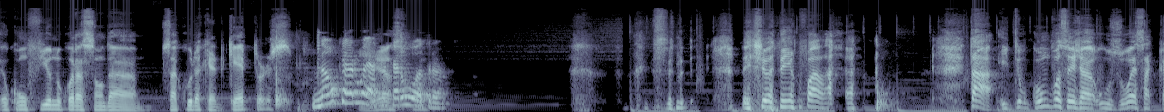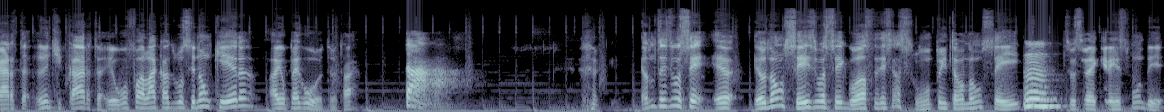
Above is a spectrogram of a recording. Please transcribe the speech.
eu confio no coração da Sakura Card Captors. Não quero essa, quero outra. Deixa eu nem falar. Tá, então como você já usou essa carta anti-carta, eu vou falar caso você não queira, aí eu pego outra, tá? Tá. Eu não sei se você. Eu, eu não sei se você gosta desse assunto, então não sei hum. se você vai querer responder.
